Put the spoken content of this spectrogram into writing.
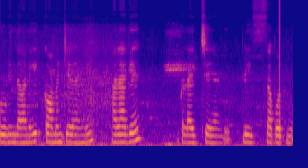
గోవిందా అని కామెంట్ చేయండి. అలాగే ఒక లైక్ చేయండి. Please support me.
